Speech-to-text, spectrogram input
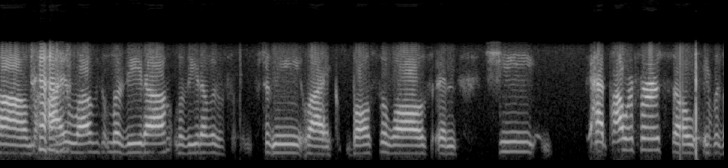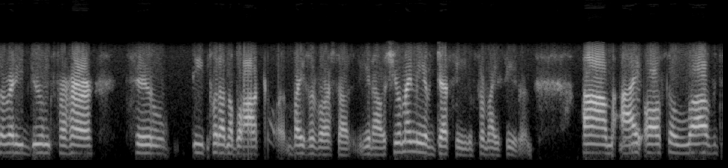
Um, I loved Loveita. Loveita was to me like balls to the walls, and she had power first, so it was already doomed for her to be put on the block, vice versa. You know, she reminded me of Jesse for my season. Um, I also loved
